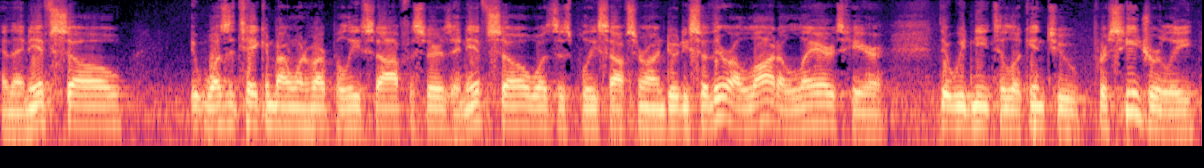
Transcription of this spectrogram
And then, if so, was it taken by one of our police officers? And if so, was this police officer on duty? So there are a lot of layers here that we'd need to look into procedurally.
